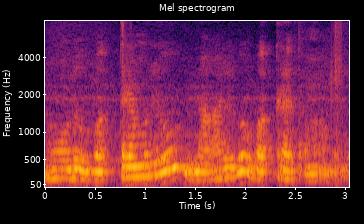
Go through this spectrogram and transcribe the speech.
మూడు వక్రములు నాలుగు వక్రతమములు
